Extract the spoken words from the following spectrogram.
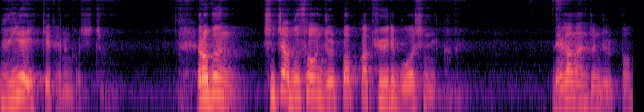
위에 있게 되는 것이죠. 여러분, 진짜 무서운 율법과 규율이 무엇입니까? 내가 만든 율법,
